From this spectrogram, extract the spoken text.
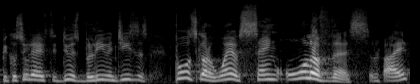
because all you have to do is believe in Jesus. Paul's got a way of saying all of this, right?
